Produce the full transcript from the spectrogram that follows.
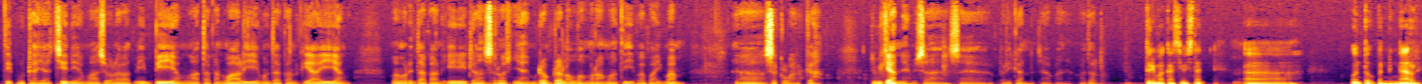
tipu daya jin yang masuk lewat mimpi, yang mengatakan wali, yang mengatakan kiai, yang memerintahkan ini dan seterusnya. Mudah-mudahan Allah merahmati Bapak Imam uh, sekeluarga. Demikian yang bisa saya berikan jawabannya. Betul. Terima kasih Ustadz. Uh, untuk pendengar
